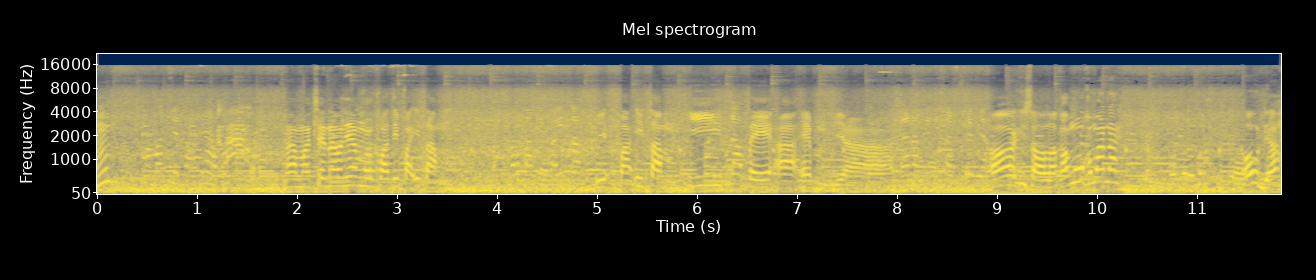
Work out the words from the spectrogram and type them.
Hmm? Nama channelnya apa? Nama channelnya Merpati Pak Hitam. Merpati Pak Hitam. I- Pak Hitam, I T A M ya. Ya. Oh, insya Allah. Kamu ke mana? Oh, udah.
